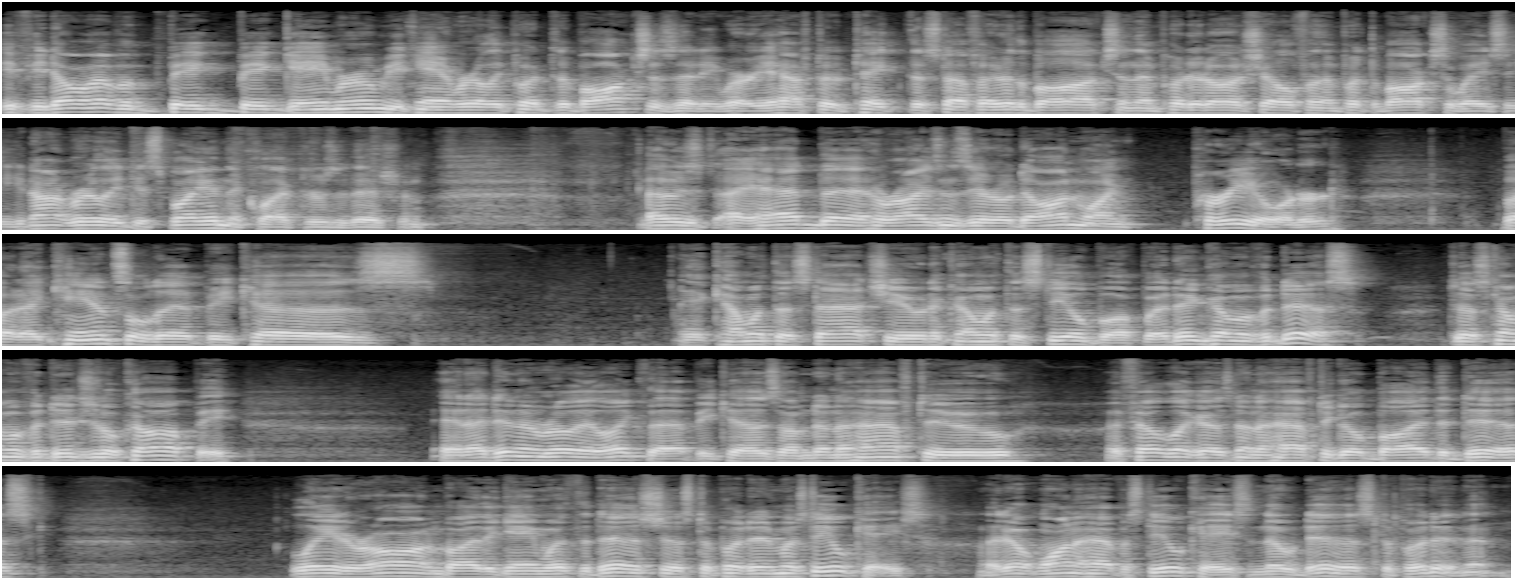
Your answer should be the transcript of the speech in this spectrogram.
if you don't have a big, big game room, you can't really put the boxes anywhere. You have to take the stuff out of the box and then put it on a shelf and then put the box away. So you're not really displaying the collector's edition. I was I had the Horizon Zero Dawn one pre-ordered, but I canceled it because it come with the statue and it come with the steel book, but it didn't come with a disc. Just come with a digital copy. And I didn't really like that because I'm gonna have to I felt like I was going to have to go buy the disc later on buy the game with the disc just to put it in my steel case. I don't want to have a steel case and no disc to put in it.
